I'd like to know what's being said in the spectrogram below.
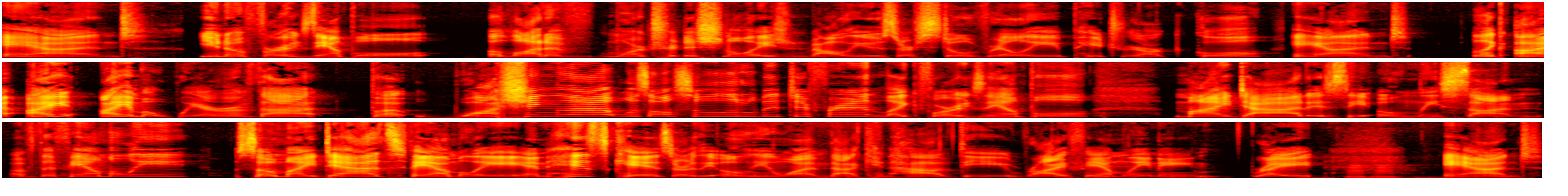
And you know, for example, a lot of more traditional Asian values are still really patriarchal and like I, I I am aware of that, but watching that was also a little bit different. Like for example, my dad is the only son of the family. So my dad's family and his kids are the only one that can have the Rai family name, right? Mm-hmm. And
